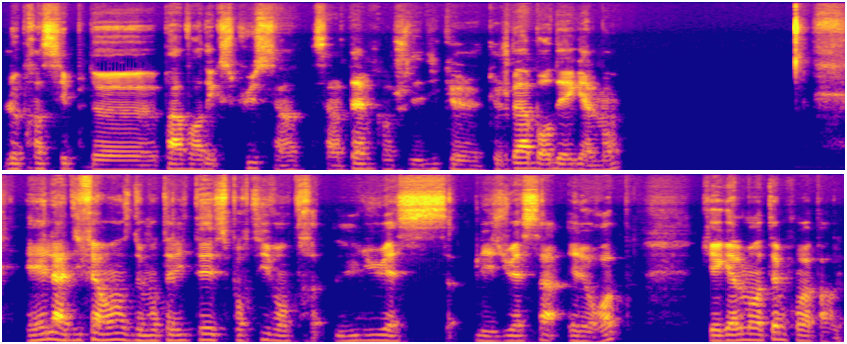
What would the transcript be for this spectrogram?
Le principe de ne pas avoir d'excuses, c'est un, thème, comme je vous ai dit, que, que je vais aborder également. Et la différence de mentalité sportive entre les USA et l'Europe, qui est également un thème qu'on va parler.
